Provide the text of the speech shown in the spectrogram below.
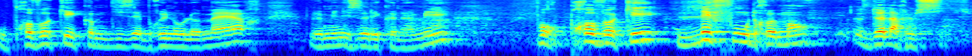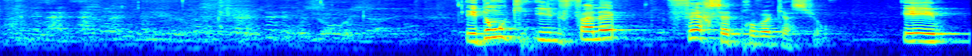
ou provoquer, comme disait Bruno Le Maire, le ministre de l'économie, pour provoquer l'effondrement de la Russie. Et donc, il fallait faire cette provocation. Et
